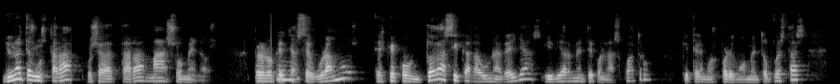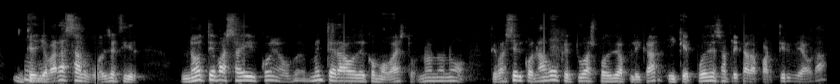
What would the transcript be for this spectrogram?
Y una te gustará, pues se adaptará más o menos. Pero lo que te aseguramos es que con todas y cada una de ellas, idealmente con las cuatro que tenemos por el momento puestas, te llevarás algo. Es decir, no te vas a ir, coño, me he enterado de cómo va esto. No, no, no. Te vas a ir con algo que tú has podido aplicar y que puedes aplicar a partir de ahora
